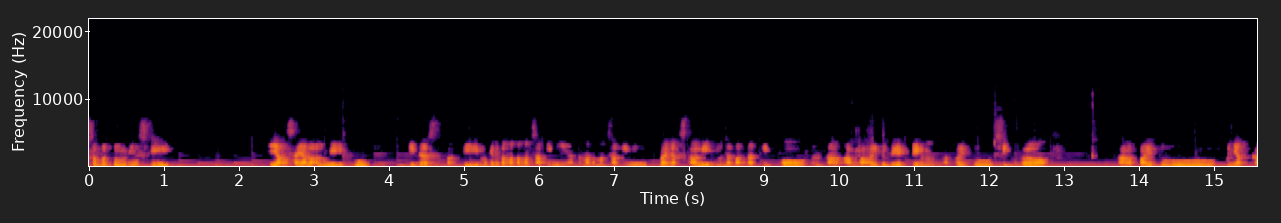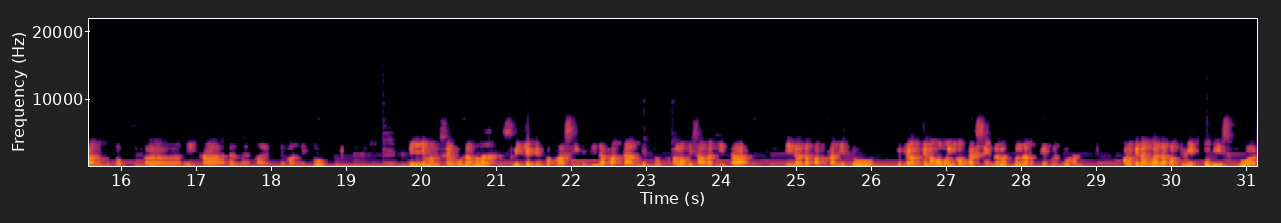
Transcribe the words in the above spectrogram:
sebetulnya sih yang saya lalui itu tidak seperti mungkin teman-teman saat ini ya teman-teman saat ini banyak sekali mendapatkan info tentang apa itu dating apa itu single apa itu menyiapkan untuk uh, nikah dan lain-lain. Zaman itu ini zaman saya muda mah sedikit informasi yang didapatkan gitu. Kalau misalnya kita tidak dapatkan itu kita kita ngomongin konteksnya adalah kebenaran firman Tuhan. Kalau kita nggak dapatin itu di sebuah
